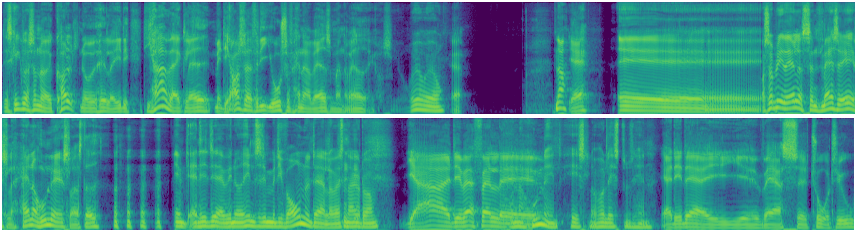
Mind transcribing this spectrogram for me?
Det skal ikke være sådan noget koldt noget heller i det. De har været glade, men det har også været, fordi Josef han har været, som han har været. Ikke også? Jo, jo, jo. Ja. Nå, ja. øh, Og så bliver der ellers sendt en masse æsler. Han og hundeæsler afsted. jamen, er det der, er vi nået helt til det med de vogne der, eller hvad snakker du om? ja, det er i hvert fald... Hun Øh, er hundehæsler, hvor læste du det hen? ja, det er der i øh, vers øh, 22.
